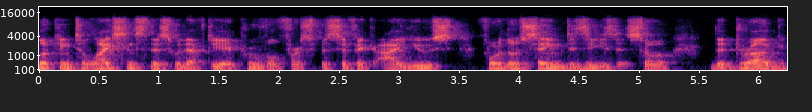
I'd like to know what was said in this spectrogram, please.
looking to license this with FDA approval for specific eye use for those same diseases. So the drug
